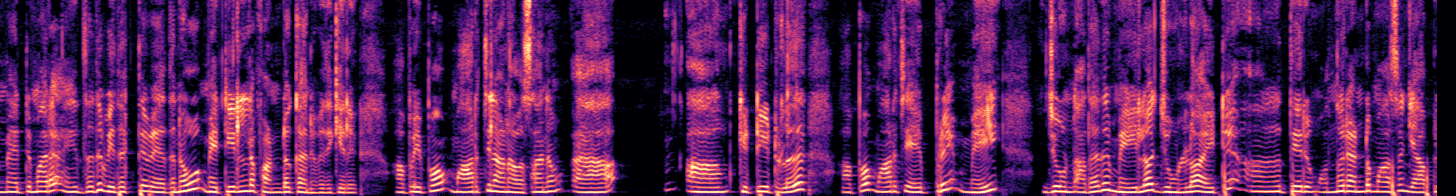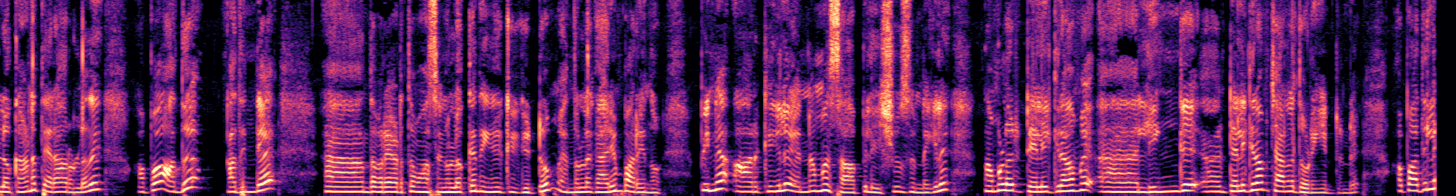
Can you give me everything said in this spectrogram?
മേറ്റുമാരെ ഇതത് വിദഗ്ധ വേതനവും മെറ്റീരിയലിന്റെ ഫണ്ടൊക്കെ അനുവദിക്കൽ അപ്പോൾ ഇപ്പോൾ മാർച്ചിലാണ് അവസാനം കിട്ടിയിട്ടുള്ളത്. അപ്പോൾ മാർച്ച് ഏപ്രിൽ മെയ് ജൂൺ അതായത് മെയ്യിലോ ജൂണിലോ ആയിട്ട് തരും. ഒന്നോ രണ്ട് മാസം ഗ്യാപ്പിലൊക്കെയാണ് തരാറുള്ളത്. അപ്പോൾ അത് അതിന്റെ എന്താ പറയുക അടുത്ത മാസങ്ങളിലൊക്കെ നിങ്ങൾക്ക് കിട്ടും എന്നുള്ള കാര്യം പറയുന്നു. പിന്നെ ആർക്കെങ്കിലും എൻ എം എസ് ആപ്പിൽ ഇഷ്യൂസ് ഉണ്ടെങ്കിൽ നമ്മളൊരു ടെലിഗ്രാം ലിങ്ക് ടെലിഗ്രാം ചാനൽ തുടങ്ങിയിട്ടുണ്ട്. അപ്പോൾ അതിൽ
